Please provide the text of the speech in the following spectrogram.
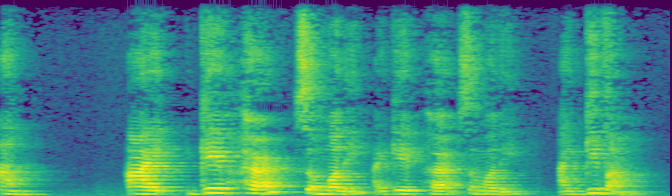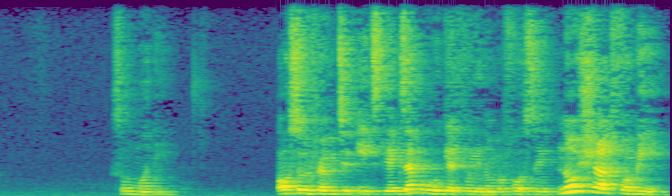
am. I gave her some money. I gave her some money. I give am some money. Also referring to it. The example we'll get for you, number four, say, no shirt for me.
